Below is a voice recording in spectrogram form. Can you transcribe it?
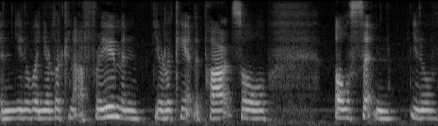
and you know when you're looking at a frame and you're looking at the parts all all sitting, you know,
